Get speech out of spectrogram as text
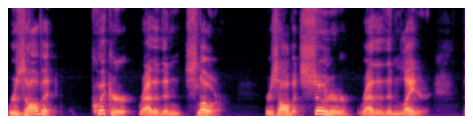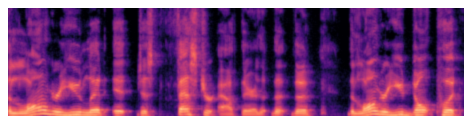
resolve it quicker rather than slower. Resolve it sooner rather than later. The longer you let it just fester out there, the the the, the longer you don't put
